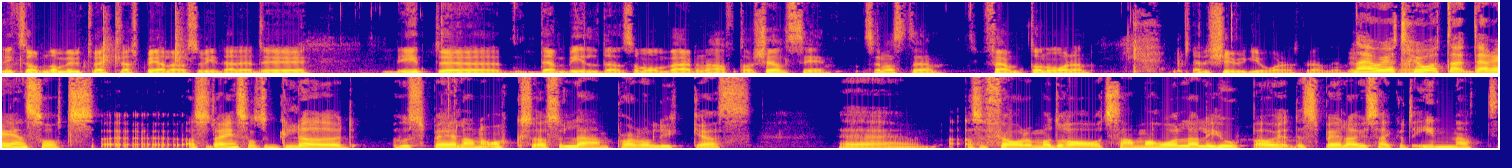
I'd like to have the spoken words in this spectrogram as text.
liksom de utvecklar spelare och så vidare. Det, det är inte den bilden som omvärlden har haft av Chelsea senaste 15 åren. Eller 20 åren för den. Nej, och jag tror att det, där är en sorts, eh, alltså det är en sorts glöd hos spelarna också. Alltså Lampard har lyckats eh, alltså få dem att dra åt samma håll allihopa. Och det spelar ju säkert in att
